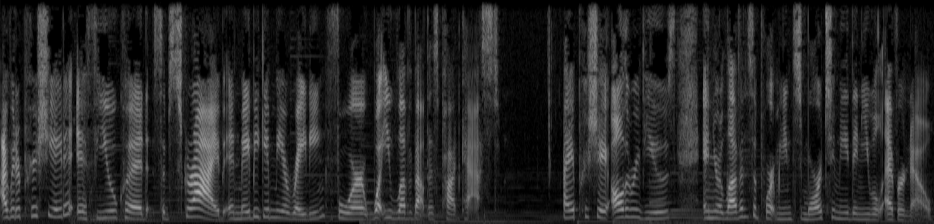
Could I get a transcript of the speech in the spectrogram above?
I would appreciate it if you could subscribe and maybe give me a rating for what you love about this podcast. I appreciate all the reviews, and your love and support means more to me than you will ever know.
